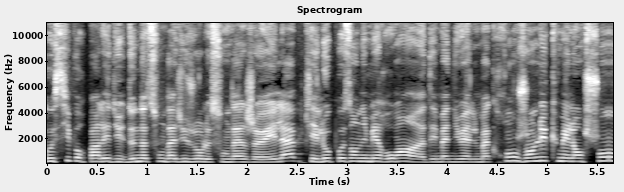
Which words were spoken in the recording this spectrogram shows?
aussi pour parler de notre sondage du jour, le sondage ELAB, qui est l'opposant numéro un d'Emmanuel Macron. Jean-Luc Mélenchon,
